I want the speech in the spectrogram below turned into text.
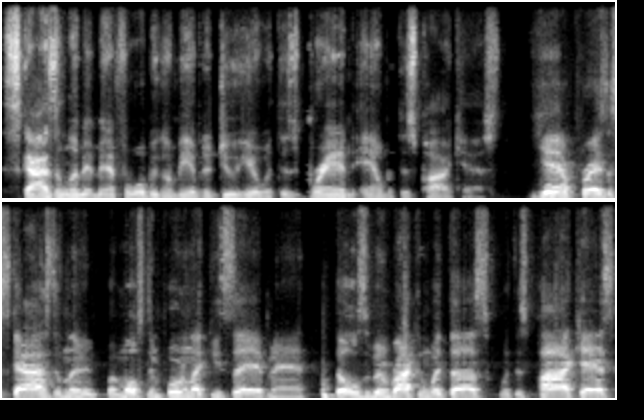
sky's the limit, man, for what we're going to be able to do here with this brand and with this podcast. Yeah, Prez the sky's the limit. But most important, like you said, man, those who've been rocking with us with this podcast,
